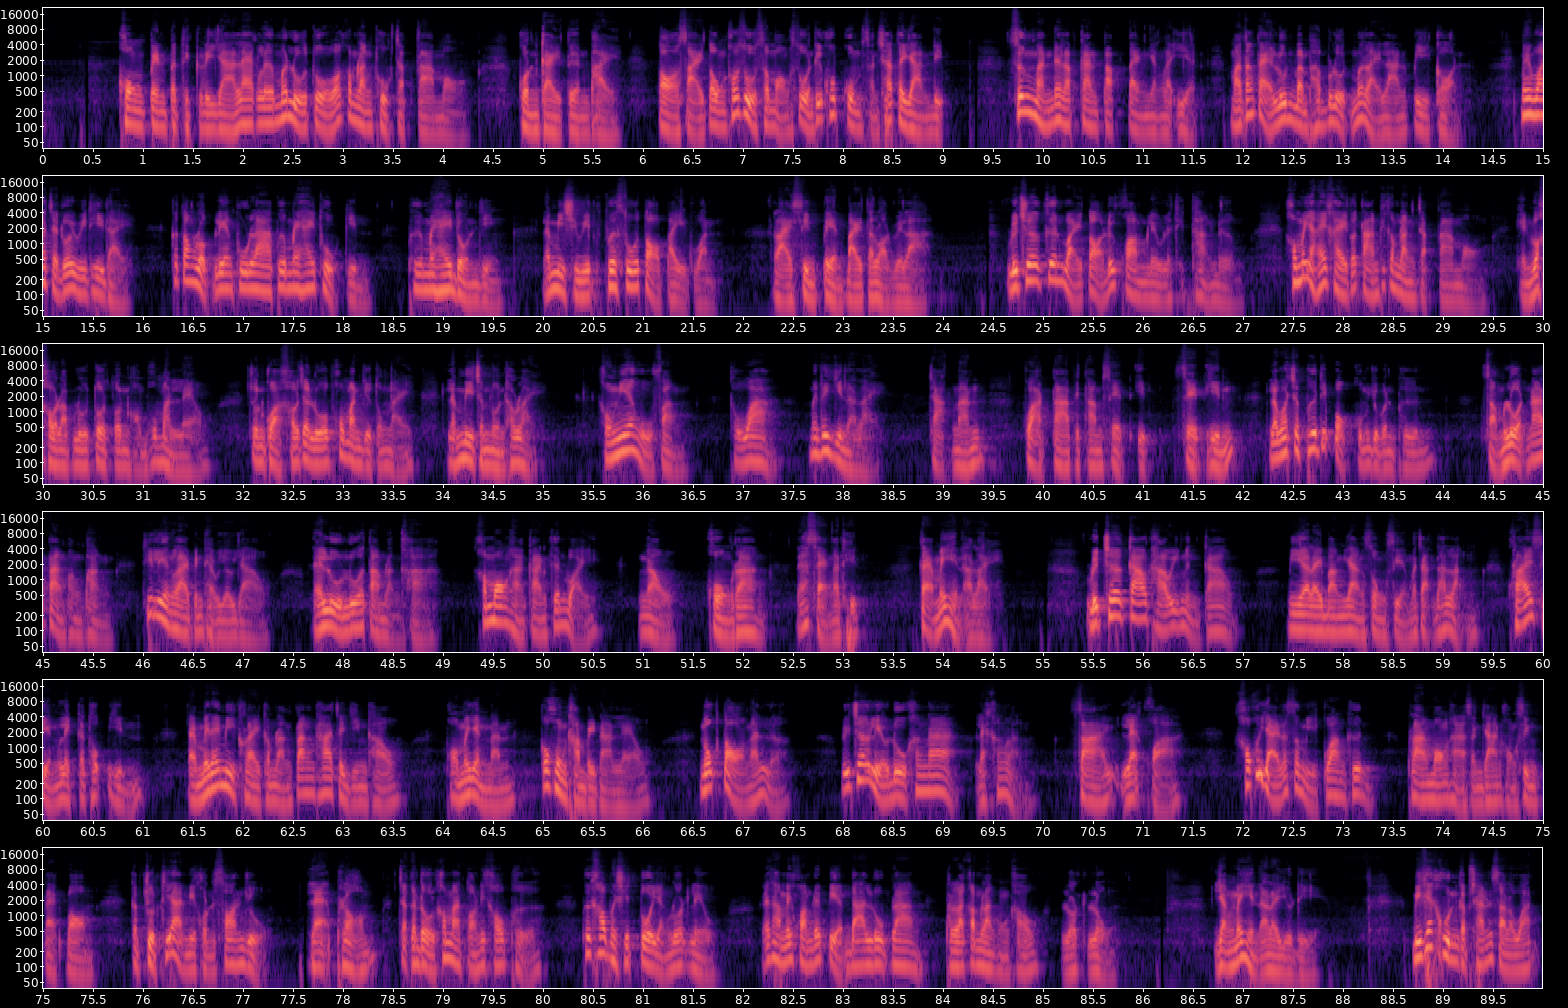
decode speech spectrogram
คงเป็นปฏิกิริยาแรกเริ่มเมื่อรู้ตัวว่ากำลังถูกจับตามอง กลไกเตือนภัย ต่อสายตรงเข้าสู่สมองส่วนที่ควบคุมสัญชาตญาณดิบ ซึ่งมันได้รับการปรับแต่งอย่างละเอียด มาตั้งแต่รุ่นบรรพบุรุษเมื่อหลายล้านปีก่อน ไม่ว่าจะด้วยวิธีใด ก็ต้องหลบเลี่ยงผู้ล่าเพื่อไม่ให้ถูกกิน เพื่อไม่ให้โดนยิง และมีชีวิตเพื่อสู้ต่อไปอีกวัน หลายสิ่งเปลี่ยนไปตลอดเวลาริเชอร์เคลื่อนไหวต่อด้วยความเร็วและทิศทางเดิม เขาไม่อยากให้ใครก็ตามที่กำลังจับตามอง เห็นว่าเขารับรู้ตัวตนของพวกมันแล้ว จนกว่าเขาจะรู้ว่าพวกมันอยู่ตรงไหน และมีจำนวนเท่าไหร่ เขาเงี่ยหูฟังทว่าไม่ได้ยินอะไร จากนั้น วาดตาไปตามเศษอิฐ เศษหิน และวัชพืชที่ปกคลุมอยู่บนพื้น สำรวจหน้าต่างพังๆ ที่เรียงรายเป็นแถวยาวๆ และรูรั่วตามหลังคา เขามองหาการเคลื่อนไหว เงา โครงร่าง และแสงอาทิตย์ แต่ไม่เห็นอะไร ริชเชอร์ก้าวเท้าอีกหนึ่งก้าว มีอะไรบางอย่างส่งเสียงมาจากด้านหลัง คล้ายเสียงเหล็กกระทบหิน แต่ไม่ได้มีใครกำลังตั้งท่าจะยิงเขาเพราะไม่อย่างนั้นก็คงทำไปนานแล้ว นกต่องั้นเหรอริชเชอร์เหลียวดูข้างหน้า และข้างหลัง ซ้ายและขวา เขาขยายรัศมีกว้างขึ้น พลางมองหาสัญญาณของสิ่งแปลกปลอม กับจุดที่อาจมีคนซ่อนอยู่ และพร้อมจะกระโดดเข้ามาตอนที่เขาเผลอเพื่อเข้าไปชิดตัวอย่างรวดเร็ว และทำให้ความได้เปรียบด้านรูปร่าง พละกำลังของเขาลดลง ยังไม่เห็นอะไรอยู่ดี มีแค่คุณกับฉันสารวัตร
